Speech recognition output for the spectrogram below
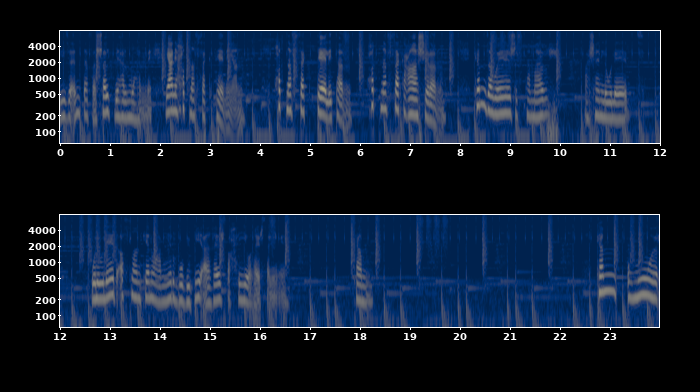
إذا أنت فشلت بهالمهمة. يعني حط نفسك ثانيا. حط نفسك ثالثا حط نفسك عاشرا. كم زواج استمر عشان الولاد والولاد أصلا كانوا عم يربوا ببيئة غير صحية وغير سليمة. كم؟ كم أمور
